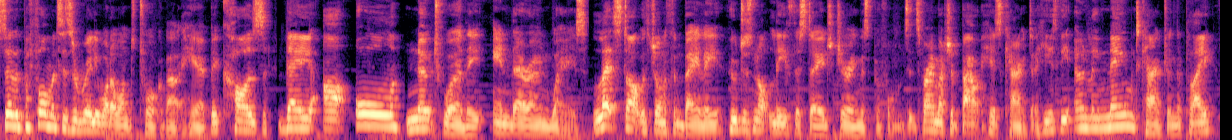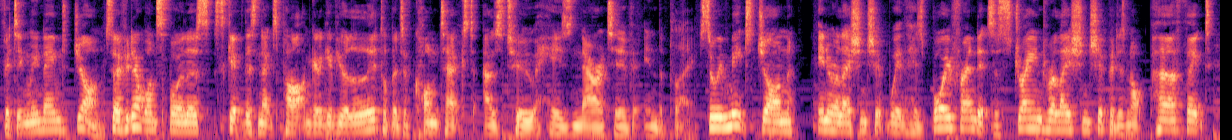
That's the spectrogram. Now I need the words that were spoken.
So the performances are really what I want to talk about here because they are all noteworthy in their own ways. Let's start with Jonathan Bailey, who does not leave the stage during this performance. It's very much about his character. He is the only named character in the play, fittingly named John. So if you don't want spoilers, skip this next part. I'm going to give you a little bit of context as to his narrative in the play. So we meet John in a relationship with his boyfriend. It's a strained relationship. It is not perfect.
